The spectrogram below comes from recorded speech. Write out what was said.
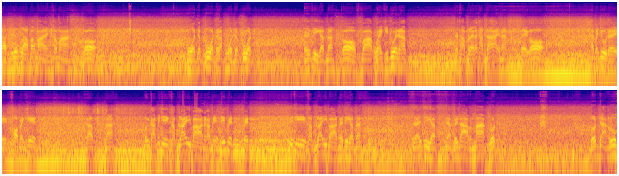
ครับเรื่องราวมากมายเข้ามา ก็ หัวจะปวดนะครับ หัวจะปวดไอ้สี่ครับนะก็ฝากไว้ให้คิดด้วยนะครับ จะทำอะไรก็ทำได้นะ แต่ก็ให้มันอยู่ในขอบในเขตนะครับนะ เมืองทำพิธีขับไล่อีบานะครับนี่นี่เป็นเป็นพิธีขับไล่อีบานะสิครับนะไอ้สี่ครับเนี่ยไปด่ามันมากรถรถยางรั่ว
